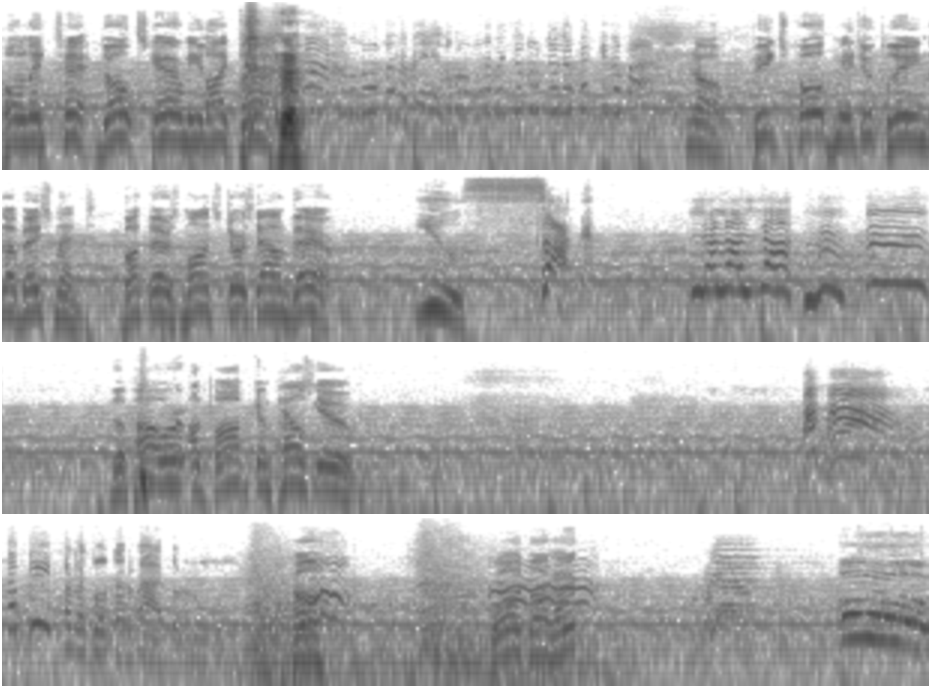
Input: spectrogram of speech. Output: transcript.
Bob. Hold. Don't scare me like that. no, Peach told me to clean the basement, but there's monsters down there. You suck. La la la. the power of Bob compels you. huh? What the heck? Oh,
